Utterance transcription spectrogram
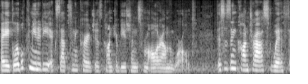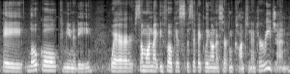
A global community accepts and encourages contributions from all around the world. This is in contrast with a local community where someone might be focused specifically on a certain continent or region.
